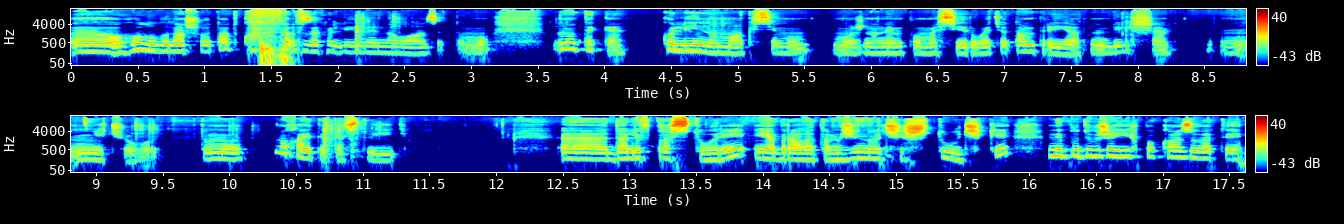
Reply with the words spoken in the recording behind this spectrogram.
е, голову нашого татку взагалі не налазить. Тому ну таке. Коліно максимум можна ним помасірувати, а там приємно, більше нічого. Тому, ну, хай таке стоїть. Е, Далі в просторі я брала там жіночі штучки, не буду вже їх показувати.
